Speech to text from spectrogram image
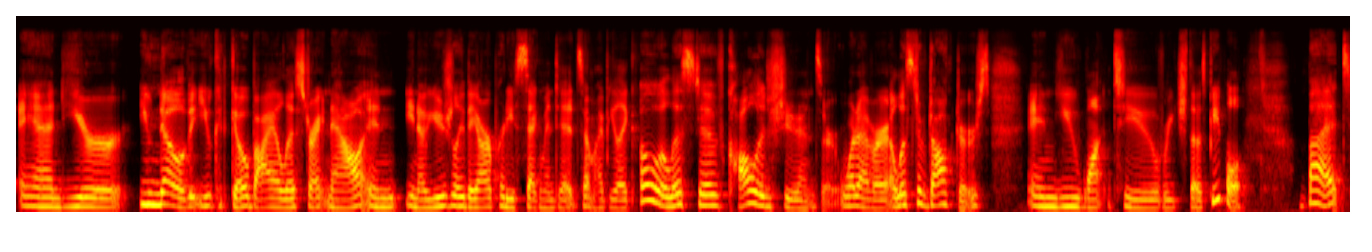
and you're, you know, that you could go buy a list right now. And, you know, usually they are pretty segmented. So it might be like, oh, a list of college students or whatever, a list of doctors, and you want to reach those people but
